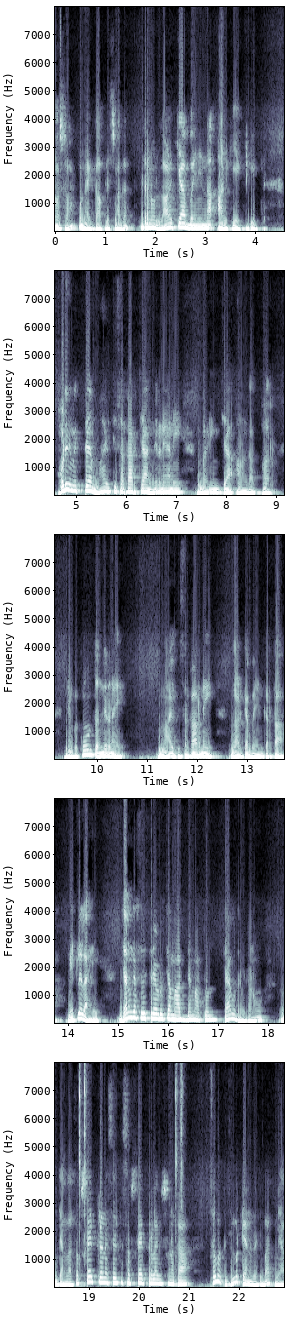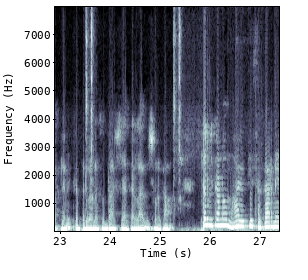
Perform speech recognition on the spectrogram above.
नमस्कार पुन्हा एकदा आपले स्वागत. मित्रांनो लाडक्या बहिणींना आणखी एक तिकीट होळीनिमित्त महायुती सरकारच्या निर्णयाने बहिणींच्या आनंदात भर. नेमकं कोणता निर्णय महायुती सरकारने लाडक्या बहिणींकरता घेतलेला आहे? जाणून घ्या सविस्तर माध्यमातून त्या अगोदर मित्रांनो तुम्ही चॅनलला सबस्क्राईब करणं असेल तर सबस्क्राईब करायला विसरू नका. सोबतच मोठी आनंदाची बातमी आपल्या मित्र परिवाराला सुद्धा शेअर करायला विसरू नका. तर मित्रांनो महायुती सरकारने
